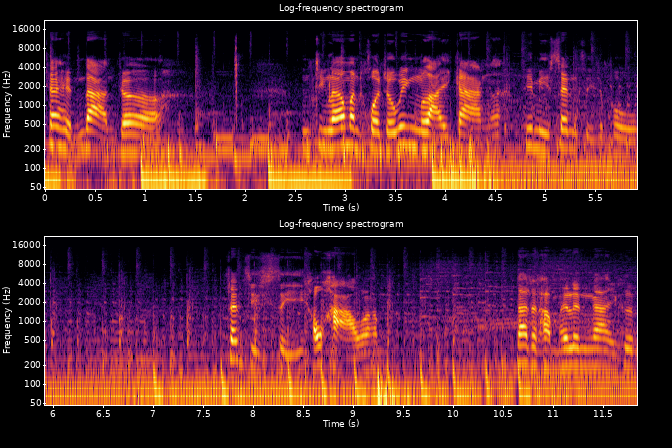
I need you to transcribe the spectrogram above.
แค่เห็นด่านก็ จริงๆแล้วมันควรจะวิ่งลายกลางนะที่มีเส้นสีชมพู เส้นสีสีขาวๆนะครับ น่าจะทำให้เล่นง่ายขึ้น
